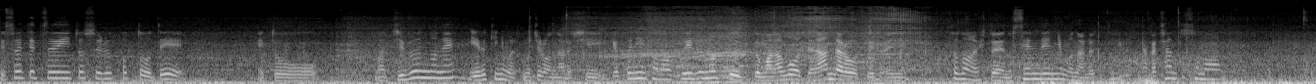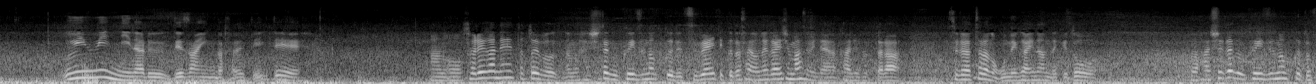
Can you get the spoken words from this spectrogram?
でそうやってツイートすることで、えっとまあ、自分のねやる気にももちろんなるし逆にそのクイズノックと学ぼうってなんだろうっていうふうに外の人への宣伝にもなるっていうなんかちゃんとそのウィンウィンになるデザインがされていてあのそれがね例えばあの「ハッシュタグクイズノック」でつぶやいてくださいお願いしますみたいな感じだったらそれはただのお願いなんだけど「ハッシュタグクイズノックとつ、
